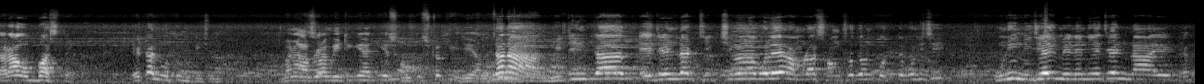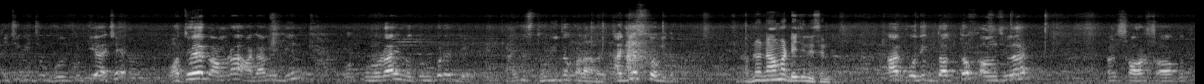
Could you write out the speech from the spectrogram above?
তারা অভ্যস্ত। এটা নতুন কিছু না। মানে আপনারা মিটিংয়ে আজকে সন্তুষ্ট কি যে না না মিটিংটা এজেন্ডা ঠিক ছিল না বলে আমরা সংশোধন করতে বলেছি। উনি নিজেই মেনে নিয়েছেন না এই কিছু কিছু ভুল ত্রুটি আছে। অতএব আমরা আগামী দিন পুনরায় নতুন করে দেব। আজকে স্থগিত করা হয়েছে। আজকে স্থগিত করব। আপনার নাম আর ডেজিনেশনটা আর প্রদীপ দত্ত কাউন্সিলর আমি শহর সভাপতি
